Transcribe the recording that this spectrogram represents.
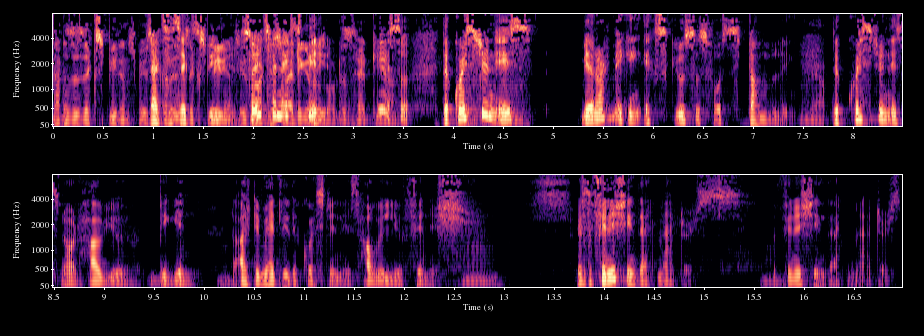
that is his experience, basically. That's his, his experience. experience. So it's an experience. Head, yeah. So the question is, we are not making excuses for stumbling. Yeah. The question is not how you begin. Mm. Ultimately the question is how will you finish? Mm. It's the finishing that matters. The finishing that matters.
